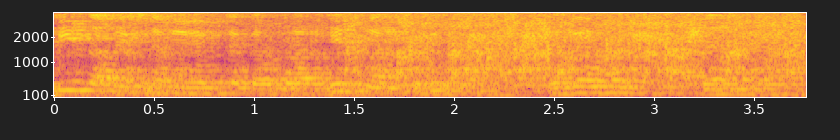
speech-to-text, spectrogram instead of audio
हीच अपेक्षा मी व्यक्त करतो आणि हीच मला धन्यवाद.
